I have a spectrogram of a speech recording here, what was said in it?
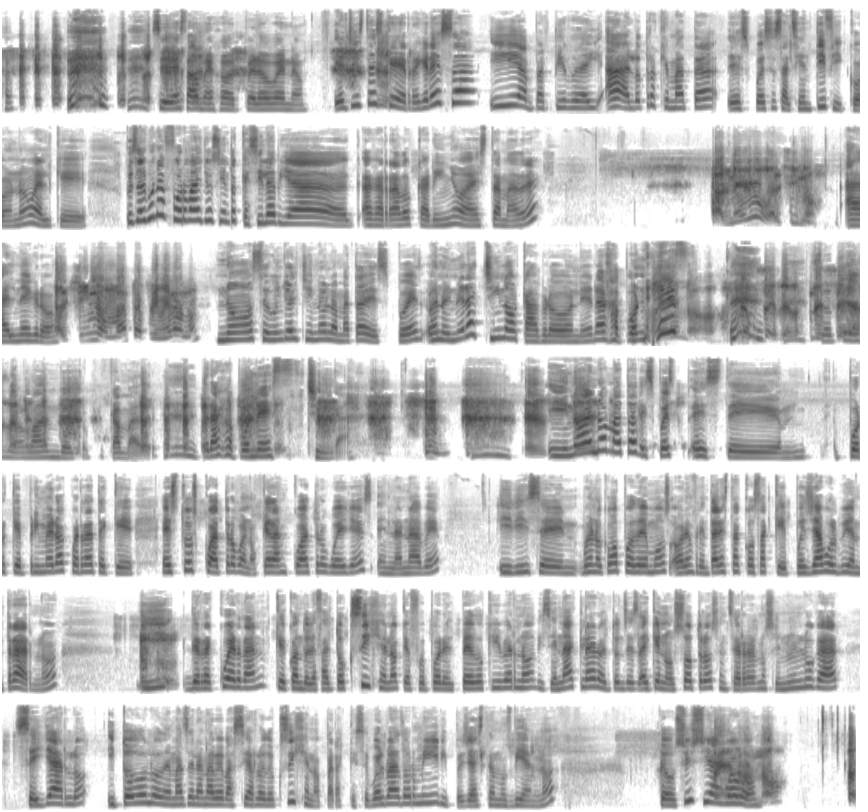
sí, hubiera estado mejor, pero bueno. El chiste es que regresa y a partir de ahí, ah, el otro que mata después es al científico, ¿no? Al que, pues de alguna forma yo siento que sí le había agarrado cariño a esta madre, ¿Al negro o al chino? al negro. Al chino mata primero, ¿no? No, según yo el chino lo mata después. Bueno, y no era chino, cabrón, era japonés. Bueno, no sé de dónde sea, mamando, madre. Era japonés, chinga. Y no, él lo mata después, este, porque primero acuérdate que estos cuatro, bueno, quedan cuatro güeyes en la nave y dicen, bueno, ¿cómo podemos ahora enfrentar esta cosa que pues ya volvió a entrar, ¿no? Y Ujú. de- recuerdan que cuando le faltó oxígeno, que fue por el pedo que hibernó, dicen, ah, claro, entonces hay que nosotros encerrarnos en un lugar, sellarlo y todo lo demás de la nave vaciarlo de oxígeno para que se vuelva a dormir y pues ya estemos bien, ¿no? Pero sí, sí, a huevo. no.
